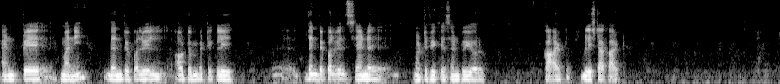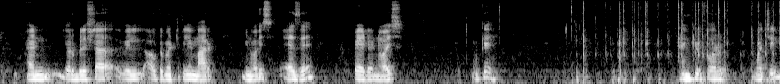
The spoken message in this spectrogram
and pay money then people will automatically uh, then people will send a notification to your cart Blesta cart. And your Blesta will automatically mark invoice as a paid invoice. Okay. Thank you for watching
